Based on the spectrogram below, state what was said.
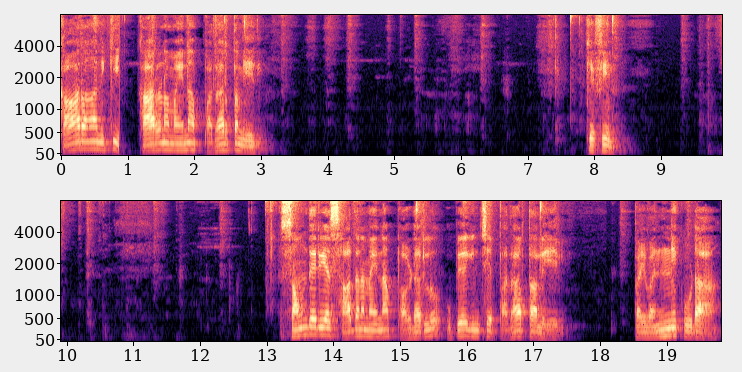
కారానికి కారణమైన పదార్థం ఏది? కెఫిన్. సౌందర్య సాధనమైన పౌడర్లో ఉపయోగించే పదార్థాలు ఏవి? పైవన్నీ కూడా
